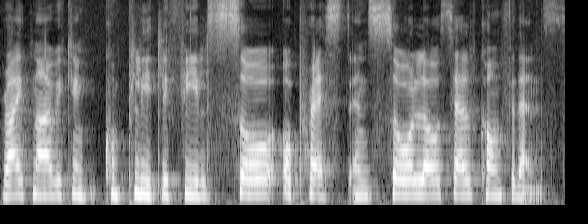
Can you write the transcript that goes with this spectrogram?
Right now we can completely feel so oppressed and so low self-confidence.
